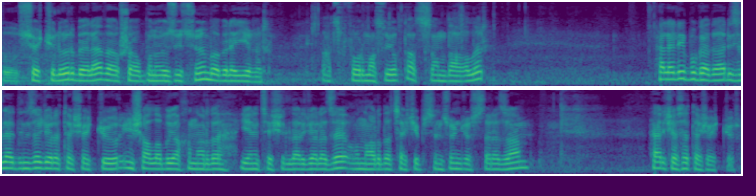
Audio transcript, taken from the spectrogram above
Bu sökülür belə və uşaq bunu özü üçün bax belə yığır. Açıq forması yoxdur, açsam dağılır. Hələlik bu qədər. İzlədiyinizə görə təşəkkür. İnşallah bu yaxınlarda yeni çeşidlər gələcək. Onları da çəkib sizin üçün göstərəcəm. Hər kəsə təşəkkür.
